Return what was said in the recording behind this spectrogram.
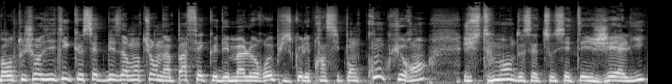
Bon, toujours est-il que cette mésaventure n'a pas fait que des malheureux, puisque les principaux concurrents, justement, de cette société GLI,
